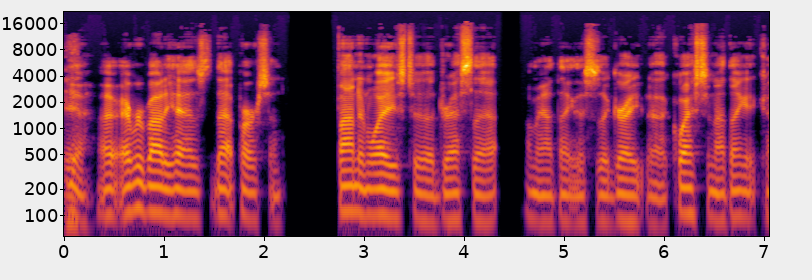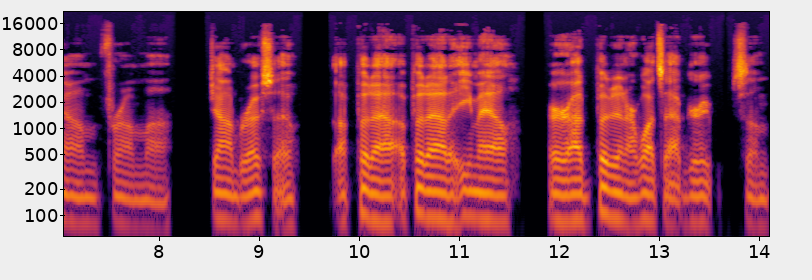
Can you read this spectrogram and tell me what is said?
yeah, e- everybody has that person. Finding ways to address that. I mean, I think this is a great uh, question. I think it come from uh, John Barroso. I put out I put out an email or I put it in our WhatsApp group. Some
